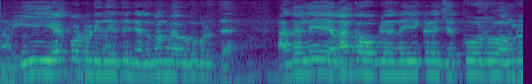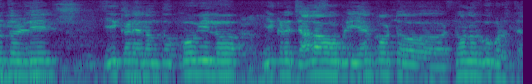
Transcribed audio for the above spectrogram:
ನಾವು ಈ ಏರ್ಪೋರ್ಟ್ ಹೊಡಿಯಿಂದ ಇದ್ದು ನೆಲಮಂಗ್ಲವರೆಗೂ ಬರುತ್ತೆ. ಅದರಲ್ಲಿ ಯಲಂಕ ಹೋಬ್ಳಿ ಅಂದ್ರೆ ಈ ಕಡೆ ಜಕ್ಕೂರು ಅಮೃತಹಳ್ಳಿ ಈ ಕಡೆ ನಮ್ದು ಕೋಗಿಲು ಈ ಕಡೆ ಜಾಲ ಹೋಬಳಿ ಏರ್ಪೋರ್ಟ್ ಟೋಲ್ವರೆಗೂ ಬರುತ್ತೆ.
